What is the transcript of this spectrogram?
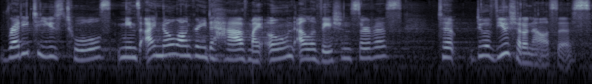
Ready-to-use tools means I no longer need to have my own elevation service to do a viewshed analysis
